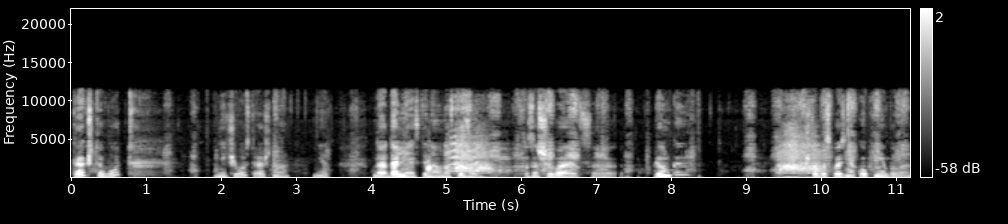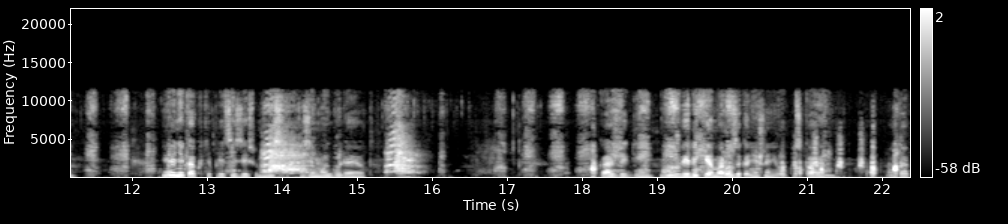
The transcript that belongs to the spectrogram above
Так что вот. Ничего страшного нет. Да, дальняя стена у нас тоже зашивается пленкой, чтобы сквозняков не было. И они как в теплице здесь у нас зимой гуляют. Каждый день. Ну, великие морозы, конечно, не выпускаем. А так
